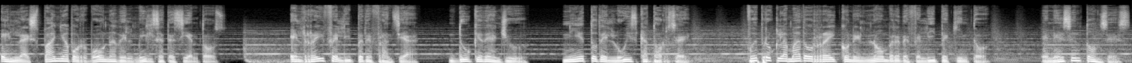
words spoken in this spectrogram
en la España borbona del 1700. El rey Felipe de Francia, duque de Anjou, nieto de Luis XIV, fue proclamado rey con el nombre de Felipe V. En ese entonces,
